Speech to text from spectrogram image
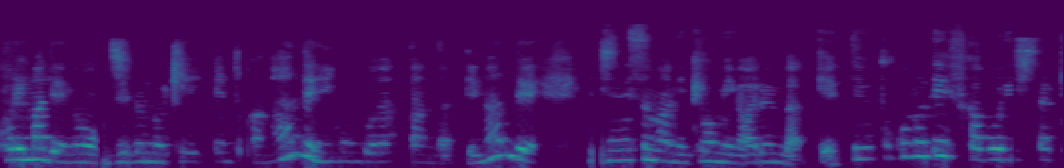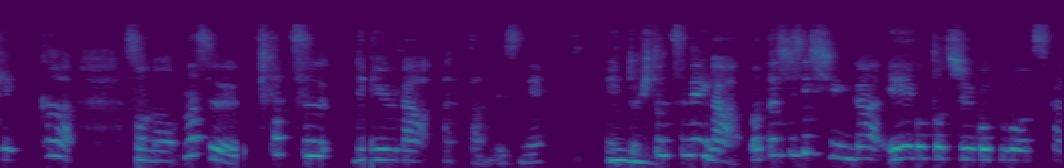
これまでの自分の経験とかなんで日本語だったんだっけ？なんでビジネスマンに興味があるんだっけ？っていうところで深掘りした結果そのまず2つ理由があったんですね。えっと、一つ目が、私自身が英語と中国語を使っ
